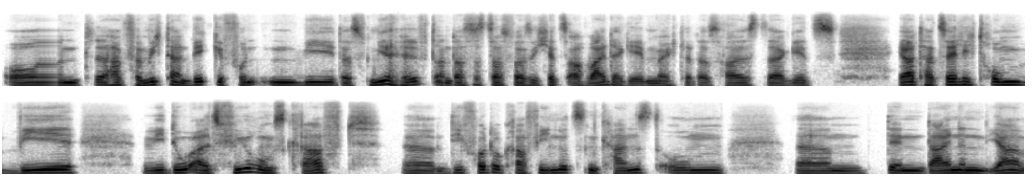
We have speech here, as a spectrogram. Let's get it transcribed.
und äh, habe für mich da einen Weg gefunden, wie das mir hilft. Und das ist das, was ich jetzt auch weitergeben möchte. Das heißt, da geht es ja tatsächlich darum, wie, wie du als Führungskraft äh, die Fotografie nutzen kannst, um ähm, den, deinen, ja,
